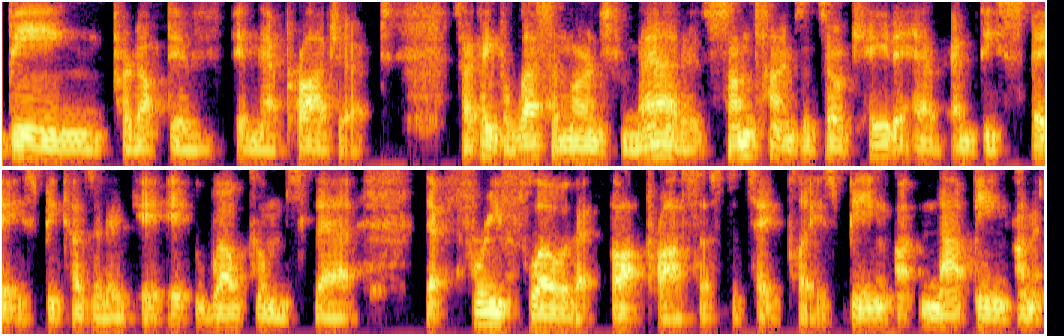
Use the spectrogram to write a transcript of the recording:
being productive in that project. So I think the lesson learned from that is sometimes it's okay to have empty space because it, it, it welcomes that that free flow, that thought process to take place, being uh, not being un,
